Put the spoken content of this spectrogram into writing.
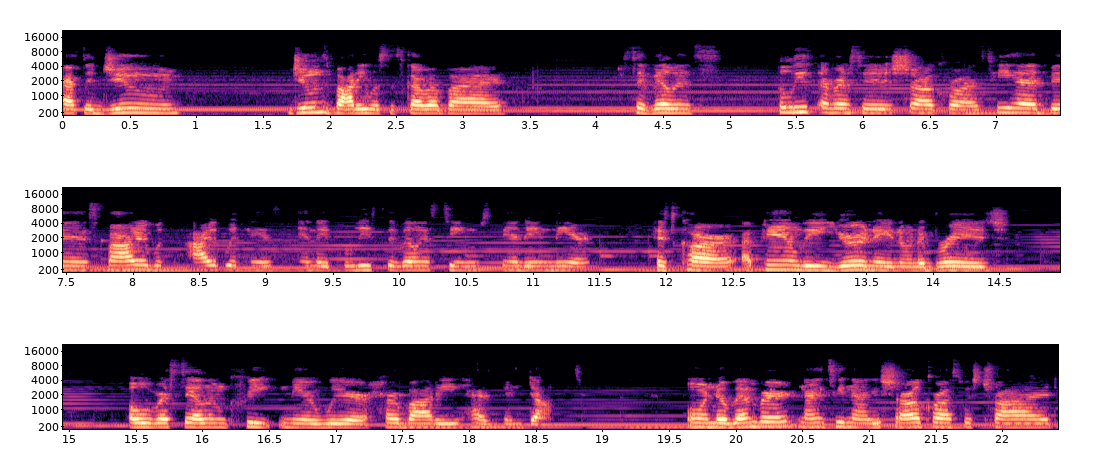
after June, June's body was discovered by surveillance, police arrested Shawcross. He had been spotted with an eyewitness and a police surveillance team standing near his car, apparently urinating on a bridge over Salmon Creek near where her body has been dumped. On November 1990, Charles Cross was tried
